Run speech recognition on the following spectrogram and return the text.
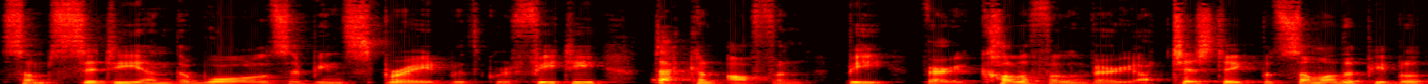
some city and the walls have been sprayed with graffiti, that can often be very colorful and very artistic, but some other people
